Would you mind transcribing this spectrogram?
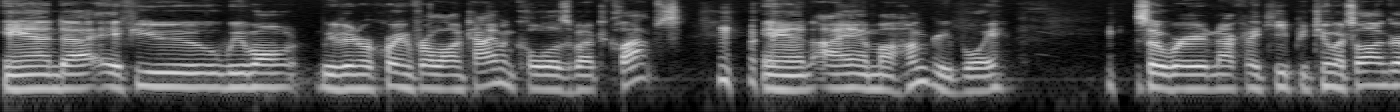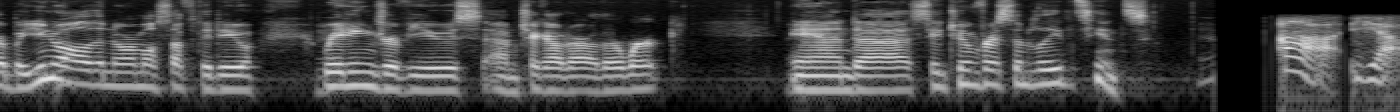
And uh, if you we won't we've been recording for a long time and Kole is about to collapse, and I am a hungry boy, so we're not going to keep you too much longer. But you know all the normal stuff to do: ratings, reviews, um, check out our other work, and uh, stay tuned for some deleted scenes. Ah, yeah.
